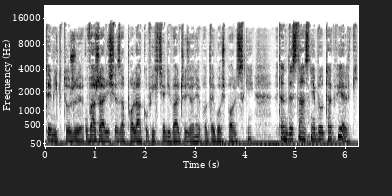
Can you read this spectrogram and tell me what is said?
tymi, którzy uważali się za Polaków i chcieli walczyć o niepodległość Polski, ten dystans nie był tak wielki.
